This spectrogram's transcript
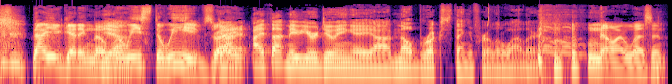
now you're getting the Yeah. Luis the Weaves, right? I thought maybe you were doing a uh, Mel Brooks thing for a little while there. no, I wasn't.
